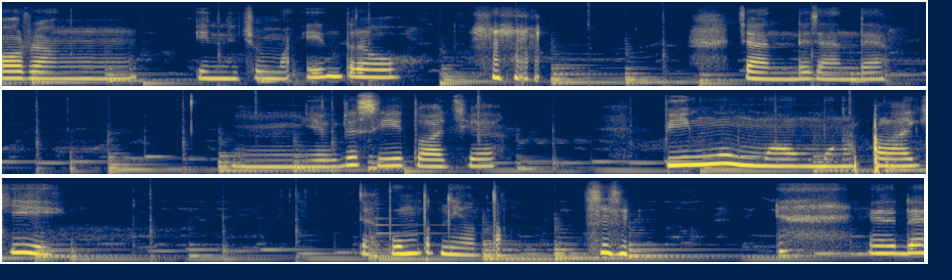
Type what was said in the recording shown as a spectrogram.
Orang ini cuma intro. Canda canda. Hmm, ya udah sih itu aja. Bingung mau ngomong apa lagi. Udah bumpet nih otak. Ya udah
